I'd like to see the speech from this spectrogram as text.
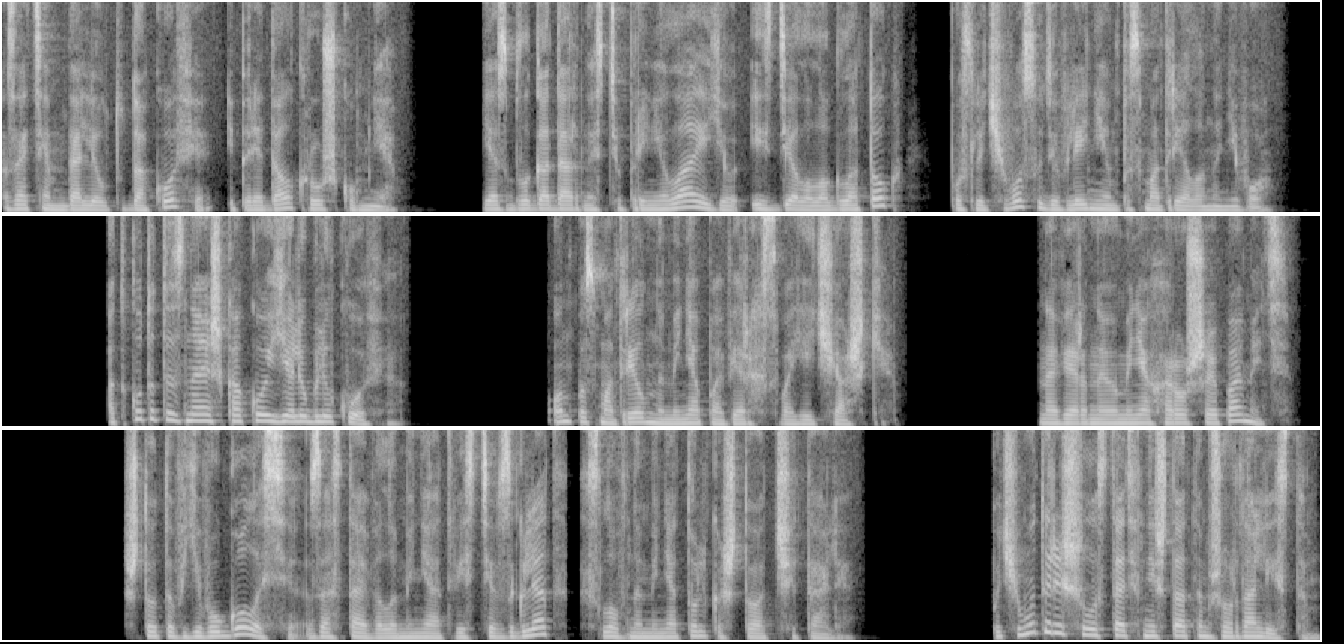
затем долил туда кофе и передал кружку мне. Я с благодарностью приняла ее и сделала глоток, после чего с удивлением посмотрела на него. «Откуда ты знаешь, какой я люблю кофе?» Он посмотрел на меня поверх своей чашки. «Наверное, у меня хорошая память?» Что-то в его голосе заставило меня отвести взгляд, словно меня только что отчитали. «Почему ты решила стать внештатным журналистом?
